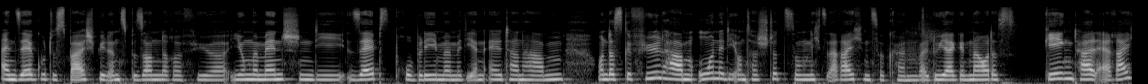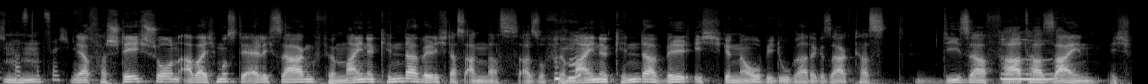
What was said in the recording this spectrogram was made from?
ein sehr gutes Beispiel, insbesondere für junge Menschen, die selbst Probleme mit ihren Eltern haben und das Gefühl haben, ohne die Unterstützung nichts erreichen zu können, weil du ja genau das Gegenteil erreicht mhm. hast tatsächlich. Ja, verstehe ich schon, aber ich muss dir ehrlich sagen, für meine Kinder will ich das anders. Also für mhm. meine Kinder will ich genau, wie du gerade gesagt hast, dieser Vater mhm. sein. Ich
